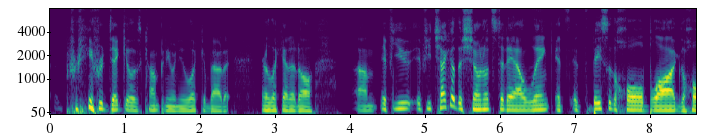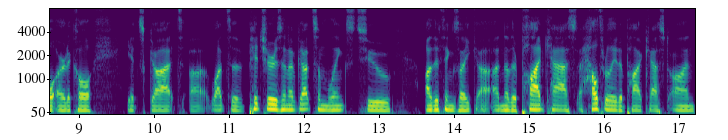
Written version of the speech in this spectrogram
pretty ridiculous company when you look about it or look at it all. Um, if you if you check out the show notes today, I'll link. It's it's basically the whole blog, the whole article. It's got uh, lots of pictures, and I've got some links to other things like uh, another podcast, a health related podcast on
